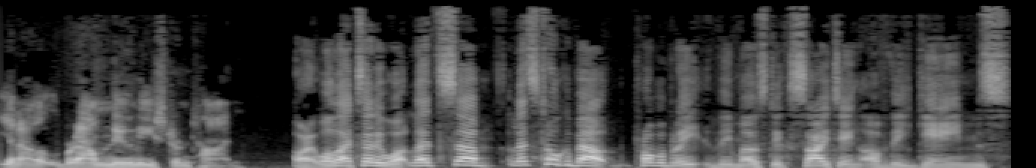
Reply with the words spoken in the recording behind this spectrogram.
you know around noon Eastern time. All right. Well, I tell you what. Let's um, let's talk about probably the most exciting of the games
